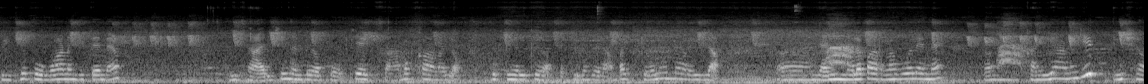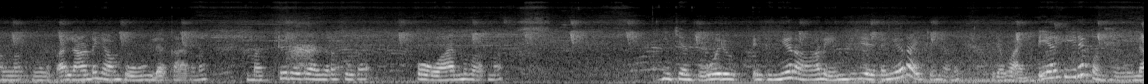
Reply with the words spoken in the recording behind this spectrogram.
വീട്ടിൽ പോവുകയാണെങ്കിൽ തന്നെ വിചാരിക്കുന്നുണ്ട്. അപ്പോൾ എനിക്ക് എക്സാമൊക്കെ ആണല്ലോ കുട്ടികൾക്ക്. അപ്പോൾ പിന്നെ വരാൻ പറ്റുമെന്നൊന്നും അറിയില്ല. ഞാൻ ഇന്നലെ പറഞ്ഞ പോലെ തന്നെ കഴിയുകയാണെങ്കിൽ ഇൻഷാല്ല പോകും അല്ലാണ്ട് ഞാൻ പോവില്ല. കാരണം മറ്റൊരു ഡ്രൈവറെ കൂടെ പോവാമെന്ന് പറഞ്ഞാൽ എനിക്ക് എന്തോ ഒരു ഇടങ്ങേറാണ് എന്ത് ഇടങ്ങേറായിട്ട് തന്നെയാണ് പിന്നെ വണ്ടി ഞാൻ തീരെ കൊണ്ടുപോകില്ല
